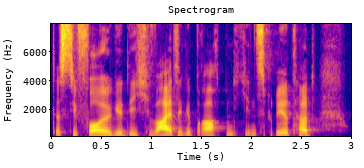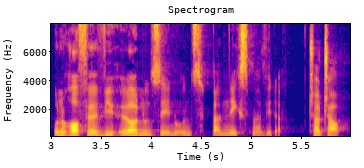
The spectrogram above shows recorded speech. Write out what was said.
dass die Folge dich weitergebracht und dich inspiriert hat und hoffe, wir hören und sehen uns beim nächsten Mal wieder. Ciao, ciao.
